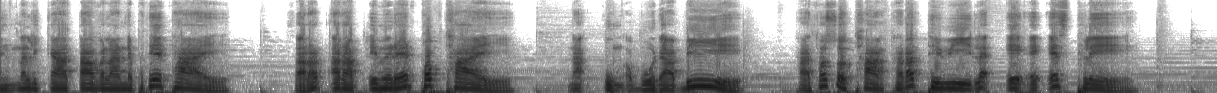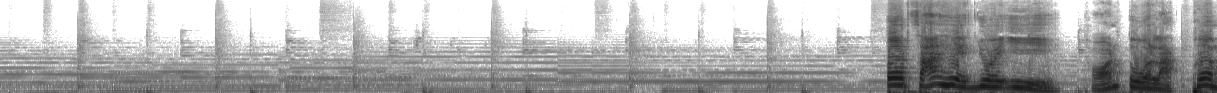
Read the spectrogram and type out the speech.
1 นาฬิกาตามเวลาในประเทศไทยสหรัฐอาหรับเอมิเรตส์พบไทย ณกรุงอาบูดาบีถ่ายทอดสดทางไทยรัฐทีวีและ AAS Play เปิดสาเหตุ UAE ถอนตัวหลักเพิ่ม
